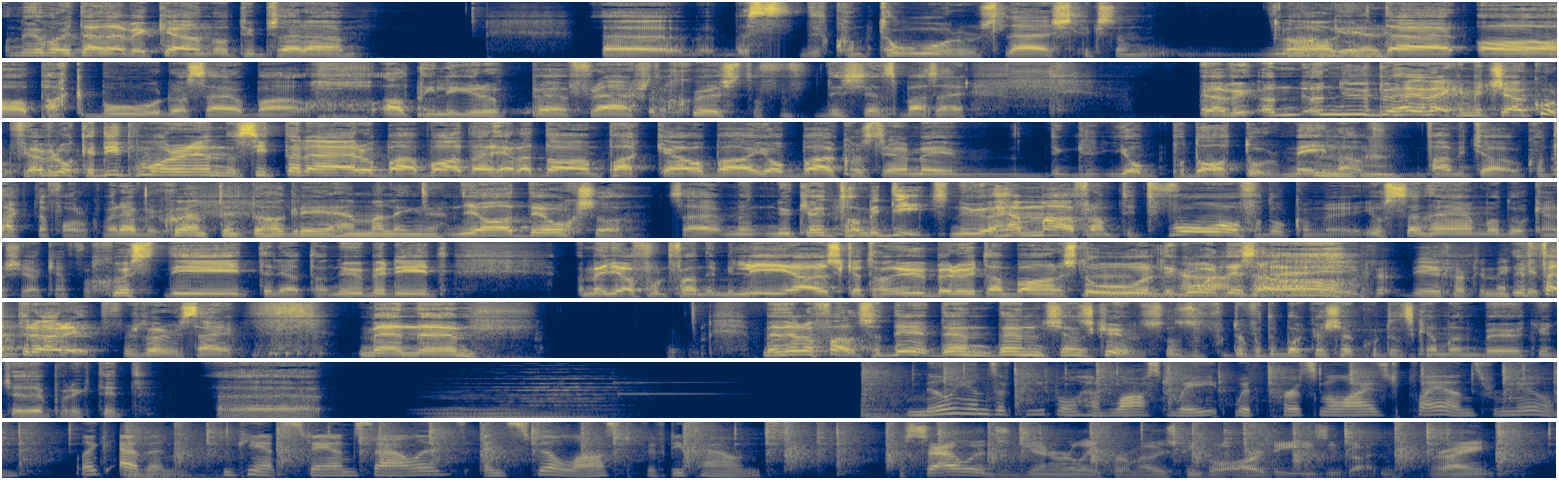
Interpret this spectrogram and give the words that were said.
Och nu har jag varit där den här veckan och typ så här... eh, kontor slash liksom lager, Lager. där. Ja, packbord och så här. Och bara, åh, allting ligger uppe, fräscht och schysst. Och det känns bara så här. Vill, nu behöver jag verkligen mitt körkort. För jag vill åka dit på morgonen, och sitta där och bara vara där hela dagen, packa och bara jobba, koncentrera mig. Jobb på dator, mejla, fan vet jag, kontakta folk, whatever. Skönt att inte ha grejer hemma längre. Ja, det också. Så här, men nu kan jag inte ta mig dit. Så nu är jag hemma fram till två, för då kommer Jossan hem och då kanske jag kan få skjuts dit, eller jag tar en Uber dit. Men jag har fortfarande min Lia, jag ska ta en Uber utan barnstol. det går, det är så här, Nej, åh, det är klart det är det är mycket. fett rörigt, förstår du? Så här. Men, eh, men i alla fall, så det, den, den känns kul. Så, så fort jag får tillbaka körkortet så kan man börja utnyttja det på riktigt. Eh, Millions of people have lost weight with personalized plans from Noom, like Evan, who can't stand salads and still lost 50 pounds. Salads, generally, for most people, are the easy button, right?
